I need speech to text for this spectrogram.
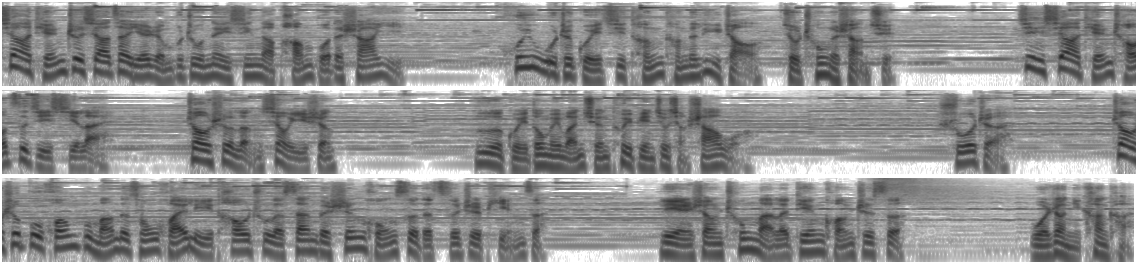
夏田这下再也忍不住内心那磅礴的杀意，挥舞着鬼气腾腾的利爪就冲了上去。见夏田朝自己袭来，赵射冷笑一声。恶鬼都没完全蜕变就想杀我？说着，赵射不慌不忙的从怀里掏出了三个深红色的瓷质瓶子，脸上充满了癫狂之色。我让你看看，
